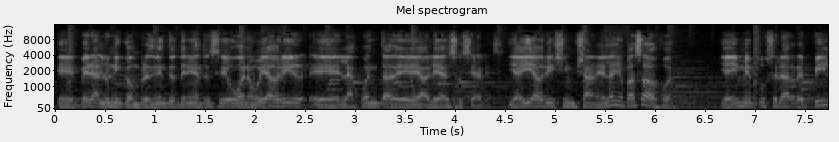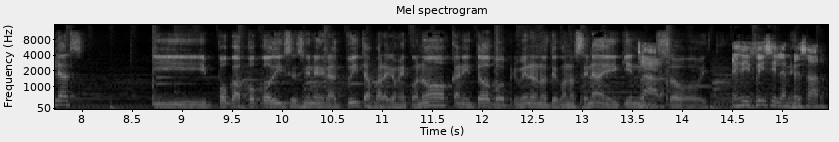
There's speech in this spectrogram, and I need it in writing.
Eh, era el único emprendimiento que tenía, entonces digo, bueno, voy a abrir eh, la cuenta de habilidades sociales. Y ahí abrí Jim Jan, el año pasado fue. Y ahí me puse las repilas y poco a poco di sesiones gratuitas para que me conozcan y todo, porque primero no te conoce nadie. ¿Quién Claro. sos, viste? Es difícil empezar.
